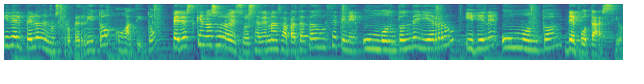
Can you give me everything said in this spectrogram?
y del pelo de nuestro perrito o gatito. Pero es que no solo eso, además la patata dulce tiene un montón de hierro y tiene un montón de potasio.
